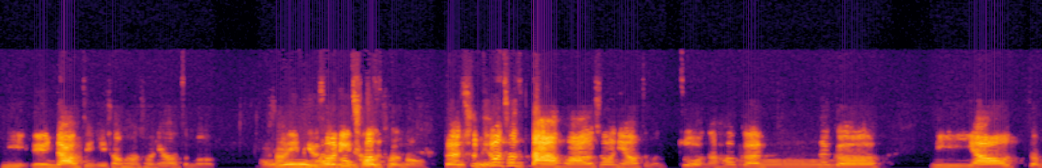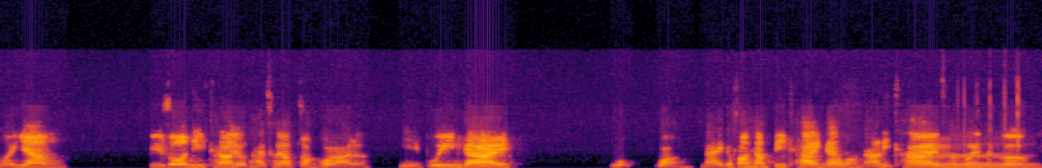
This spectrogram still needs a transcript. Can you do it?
你遇到紧急状况的时候你要怎么反应。比如说你车子对，是比如说车子打滑的时候你要怎么做，然后跟那个你要怎么样？比如说你看到有台车要撞过来了，你不应该往往哪一个方向避开，应该往哪里开才会那个？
